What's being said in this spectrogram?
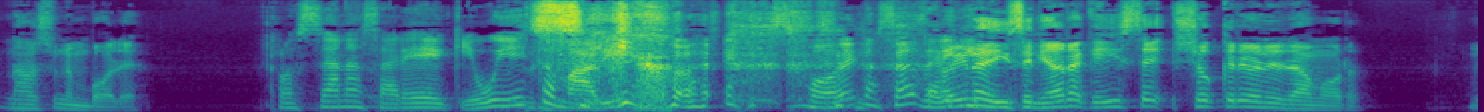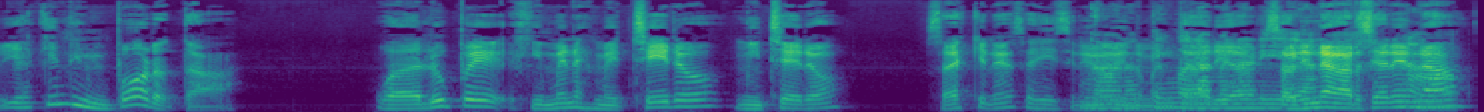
No, es un embole. Rosana Zarecki. Uy, esto más viejo. Es joven, Rosana Hay una diseñadora que dice, yo creo en el amor. ¿Y a quién le importa? Guadalupe Jiménez Mechero, Michero. ¿Sabes quién es? Es diseñadora No, no indumentaria. Sabrina García Arena.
